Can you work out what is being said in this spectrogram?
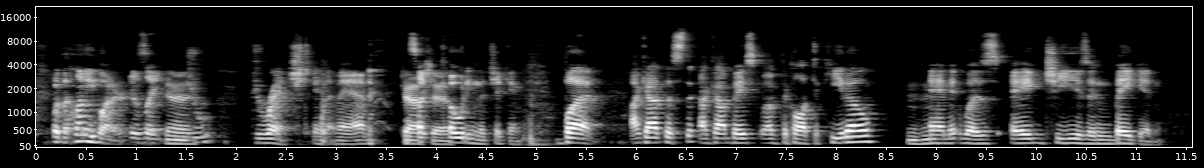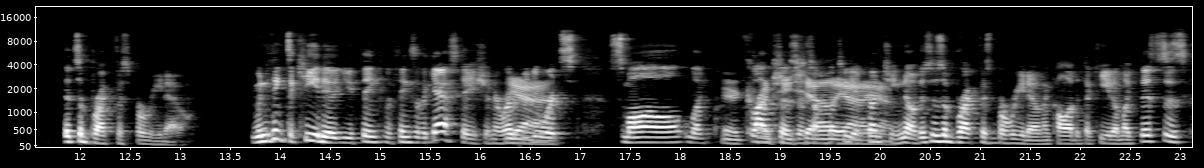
But the honey butter is like Yeah. dr- drenched in it, man. Gotcha. it's like coating the chicken. But I got this. Th- I got basically what they call it taquito, Mm-hmm. and it was egg, cheese, and bacon. It's a breakfast burrito. When you think taquito, you think the things at the gas station or whatever, you Yeah. where it's small, like Yeah, or shell, something. yeah, Yeah, crunchy. No, this is a breakfast burrito, and I call it a taquito. I'm like, this is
